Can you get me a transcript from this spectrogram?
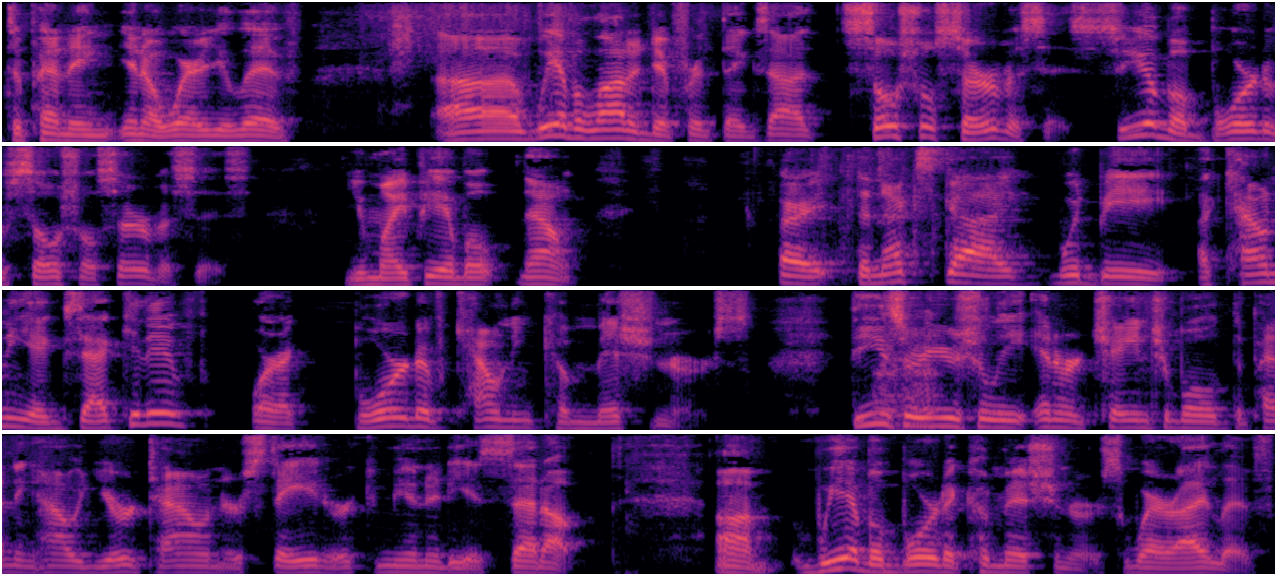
depending, you know, where you live. Uh, we have a lot of different things. Uh, social services. So you have a board of social services. You might be able now. All right, the next guy would be a county executive or a board of county commissioners. These are Uh-huh. usually interchangeable depending how your town or state or community is set up. Um, we have a board of commissioners where I live,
